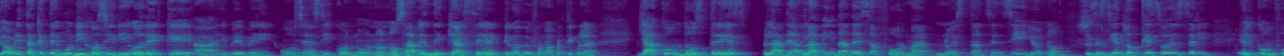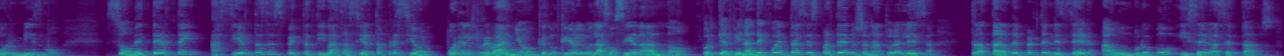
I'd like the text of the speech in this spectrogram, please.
yo ahorita que tengo un hijo sí digo de que, ay bebé, o sea, si con uno no sabes ni qué hacer, digo de forma particular, ya con dos, tres, planear la vida de esa forma no es tan sencillo, ¿no? Entonces siento que eso es el, el conformismo someterte a ciertas expectativas, a cierta presión por el rebaño, que es lo que la sociedad, ¿no? Porque al final de cuentas es parte de nuestra naturaleza, tratar de pertenecer a un grupo y ser aceptados.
